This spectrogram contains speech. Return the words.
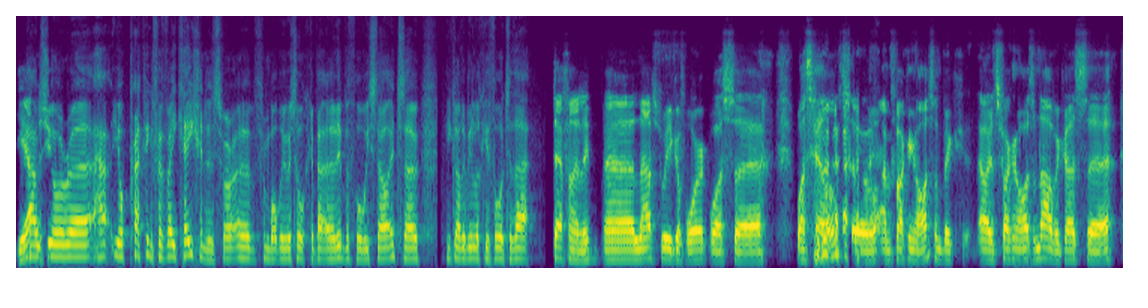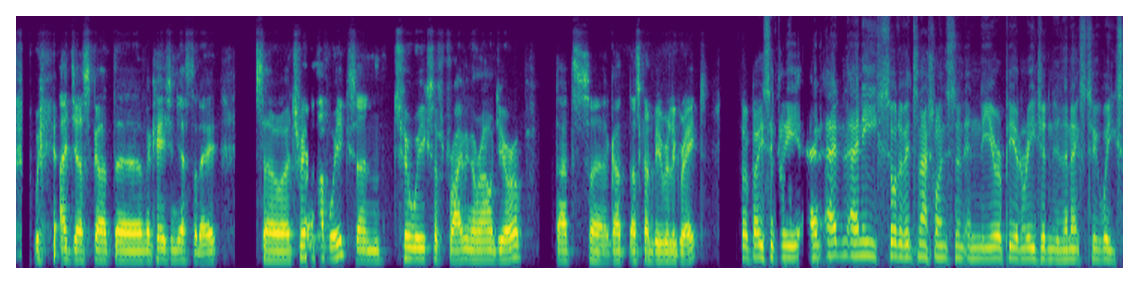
Yeah. How's your uh, how, your prepping for vacation as for uh, from what we were talking about earlier before we started? So you've got to be looking forward to that. Definitely. Uh, last week of work was uh, was hell, so I'm fucking awesome. Bec- oh, it's fucking awesome now because uh, we I just got uh, vacation yesterday. So uh, three and a half weeks and two weeks of driving around Europe. That's uh, got that's gonna be really great. So basically, an, an, any sort of international incident in the European region in the next two weeks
